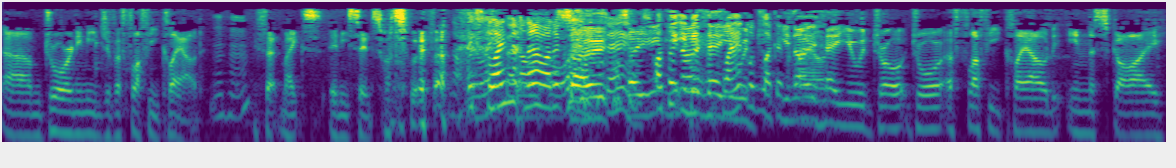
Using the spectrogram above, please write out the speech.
um, draw an image of a fluffy cloud, if that makes any sense whatsoever. Not really, Explain but that. No, I'll- don't So, understand. so you, I thought you, know meant the plant would, looked like a you cloud. know how you would draw draw a fluffy cloud in the sky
